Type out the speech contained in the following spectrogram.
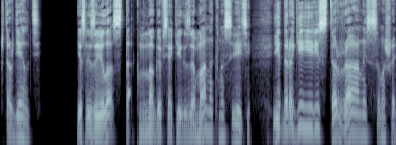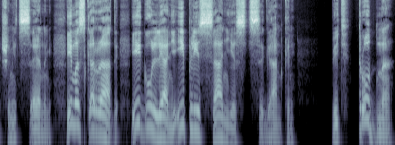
Что ж делать? Если завелось так много всяких заманок на свете, и дорогие рестораны с сумасшедшими ценами, и маскарады, и гулянья, и плясанья с цыганками. Ведь трудно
